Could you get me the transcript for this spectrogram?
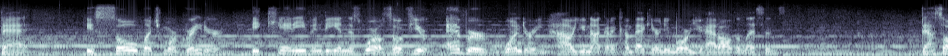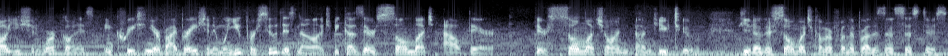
that is so much more greater, it can't even be in this world. So if you're ever wondering how you're not going to come back here anymore, you had all the lessons, that's all you should work on is increasing your vibration. And when you pursue this knowledge, because there's so much out there, there's so much on, on YouTube, you know, there's so much coming from the brothers and sisters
